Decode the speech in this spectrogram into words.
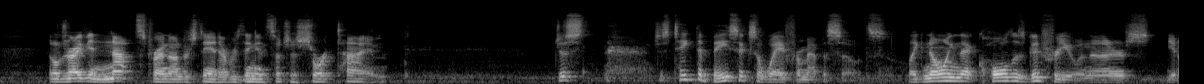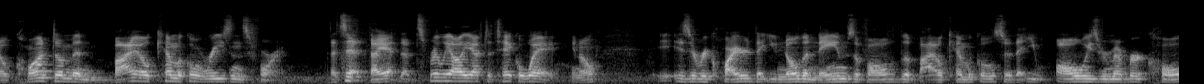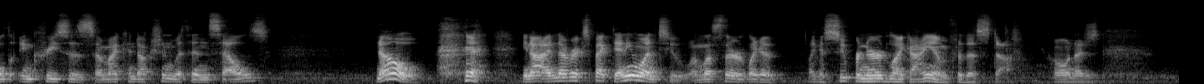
It'll drive you nuts trying to understand everything in such a short time. Just just take the basics away from episodes like knowing that cold is good for you and there's you know quantum and biochemical reasons for it that's it that's really all you have to take away you know is it required that you know the names of all of the biochemicals or that you always remember cold increases semiconduction within cells? No. You know I'd never expect anyone to unless they're like a like a super nerd like i am for this stuff you know and i just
